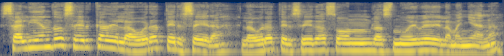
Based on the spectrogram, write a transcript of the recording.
Saliendo cerca de la hora tercera, la hora tercera son las nueve de la mañana,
